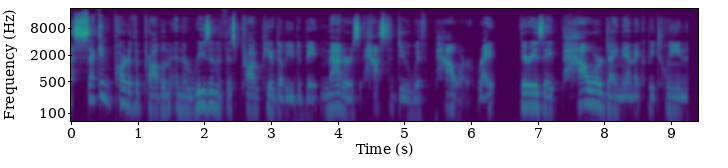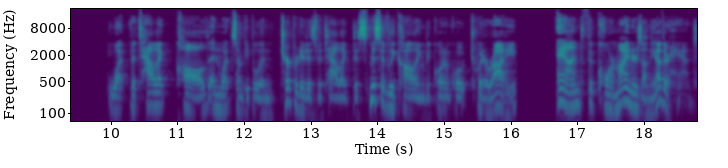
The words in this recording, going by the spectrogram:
A second part of the problem, and the reason that this ProgPoW debate matters, has to do with power, right? There is a power dynamic between what Vitalik called and what some people interpreted as Vitalik dismissively calling the quote unquote Twitterati, and the core miners on the other hand.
